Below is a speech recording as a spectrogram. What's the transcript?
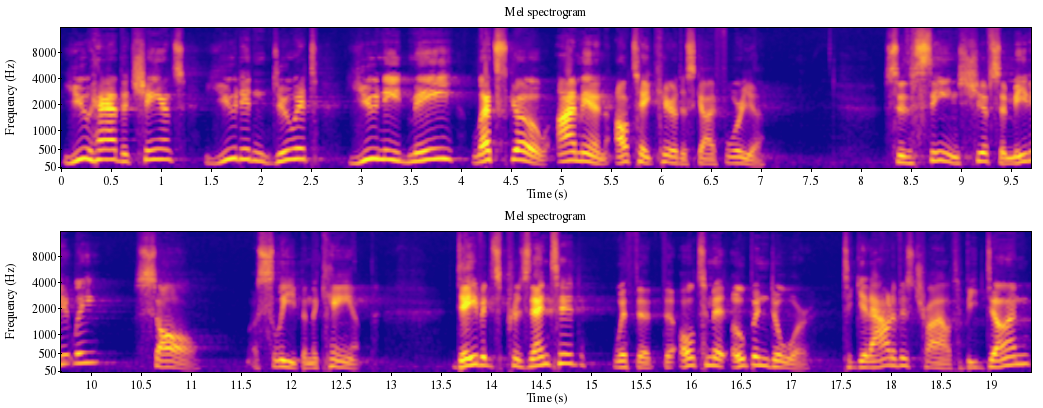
you had the chance, you didn't do it. You need me. Let's go. I'm in. I'll take care of this guy for you. So the scene shifts immediately. Saul asleep in the camp. David's presented with the, the ultimate open door to get out of his trial, to be done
